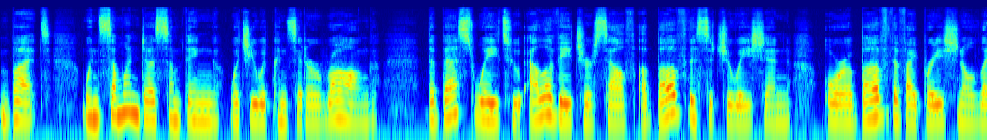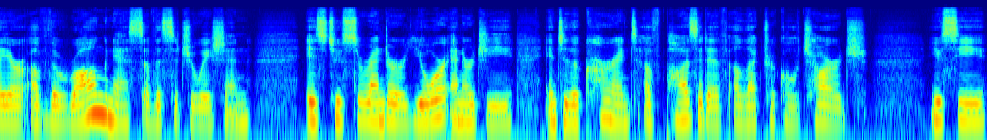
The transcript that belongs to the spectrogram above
But when someone does something which you would consider wrong, the best way to elevate yourself above the situation or above the vibrational layer of the wrongness of the situation is to surrender your energy into the current of positive electrical charge. You see,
